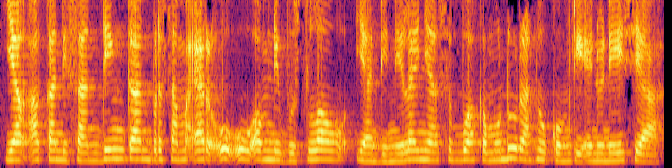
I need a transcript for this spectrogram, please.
yang akan disandingkan bersama RUU Omnibus Law yang dinilainya sebuah kemunduran hukum di Indonesia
